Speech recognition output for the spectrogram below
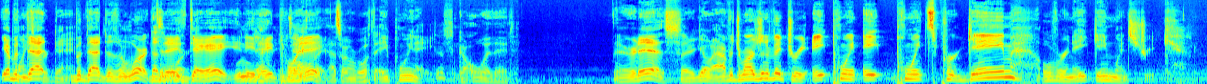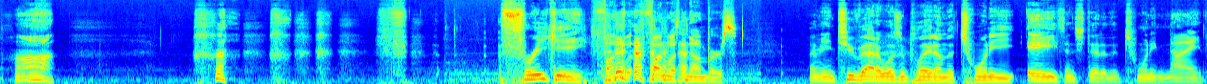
Yeah, but that game. but that doesn't work. Doesn't Today's work. day eight. You need Yeah, 8.8. exactly. That's why we're going with the 8.8. Just go with it. There it is. There you go. Average margin of victory, 8.8 points per game over an eight game win streak. Huh. Freaky. Fun with, fun with numbers. I mean, too bad it wasn't played on the 28th instead of the 29th.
